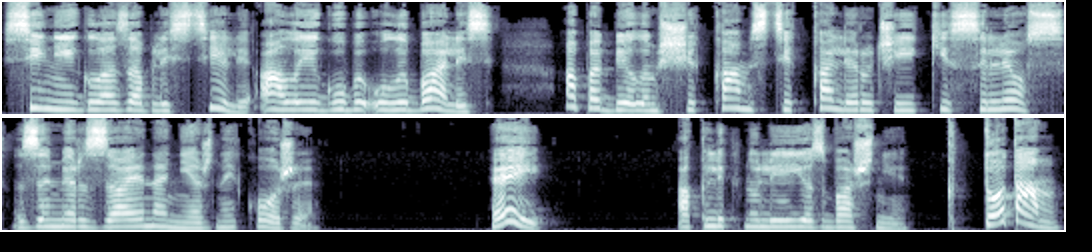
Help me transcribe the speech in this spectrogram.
Синие глаза блестели, алые губы улыбались, а по белым щекам стекали ручейки слез, замерзая на нежной коже. «Эй!» — окликнули ее с башни. «Кто там?»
